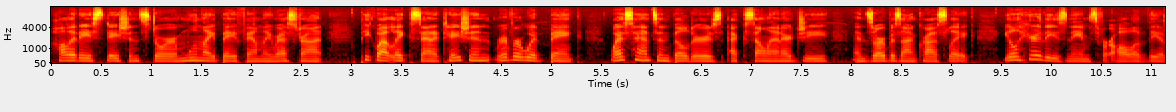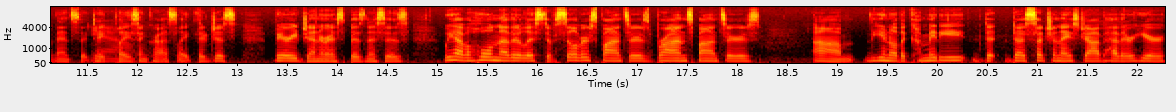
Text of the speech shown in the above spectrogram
holiday station store moonlight bay family restaurant pequot lake sanitation riverwood bank West Hanson Builders, Xcel Energy, and Zorbaz on Cross Lake. You'll hear these names for all of the events that take Yeah. place in Cross Lake. They're just very generous businesses. We have a whole nother list of silver sponsors, bronze sponsors. Um, you know, the committee d- does such a nice job. Heather here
